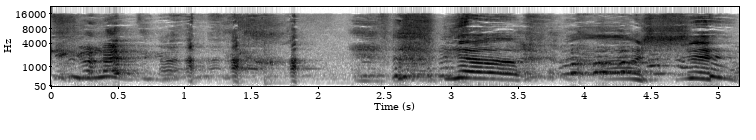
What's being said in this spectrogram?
yo. Oh, shit.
